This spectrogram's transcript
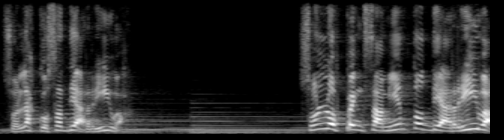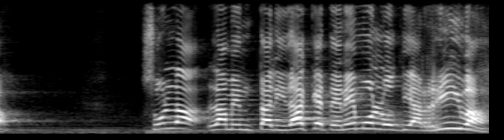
Son las cosas de arriba son los pensamientos de arriba. Son la, mentalidad que tenemos los de arriba.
